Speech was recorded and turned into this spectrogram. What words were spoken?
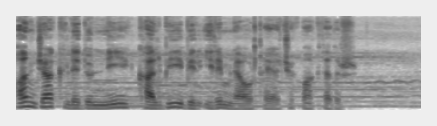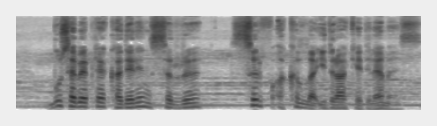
ancak ledünni kalbi bir ilimle ortaya çıkmaktadır. Bu sebeple kaderin sırrı sırf akılla idrak edilemez.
